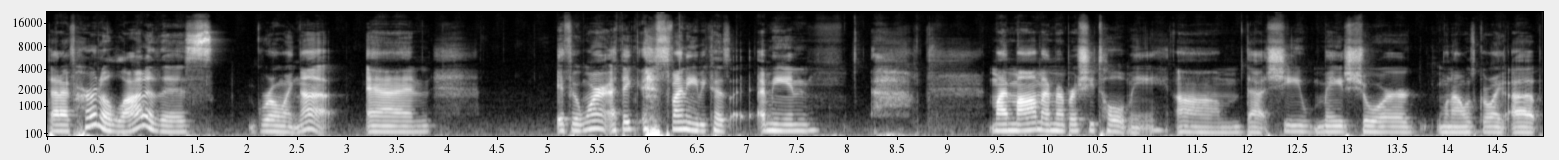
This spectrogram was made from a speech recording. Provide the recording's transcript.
that I've heard a lot of this growing up. And if it weren't, I think it's funny because, I mean, my mom, I remember she told me um, that she made sure when I was growing up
